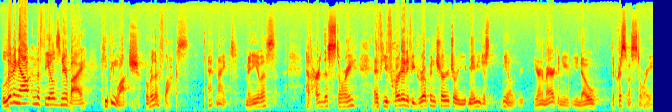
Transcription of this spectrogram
living out in the fields nearby, keeping watch over their flocks at night. Many of us have heard this story. If you've heard it, if you grew up in church, or you, maybe just, you know, you're an American, you, you know the Christmas story.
